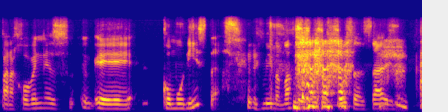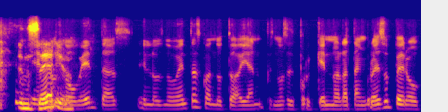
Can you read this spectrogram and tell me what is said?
para jóvenes eh, comunistas. Mi mamá fue esas cosas, ¿sabes? ¿En En los serio? noventas, en los noventas cuando todavía, pues no sé por qué no era tan grueso, pero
